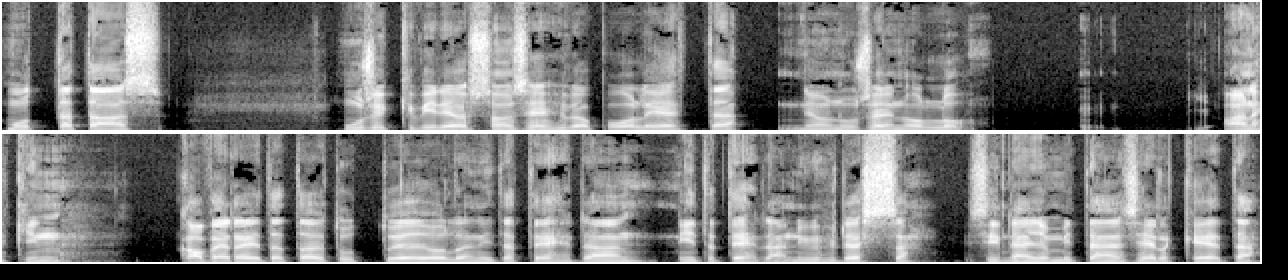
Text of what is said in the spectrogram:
Mutta taas musiikkivideossa on se hyvä puoli, että ne on usein ollut ainakin kavereita tai tuttuja, joille niitä tehdään. Niitä tehdään yhdessä. Siinä ei ole mitään selkeää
